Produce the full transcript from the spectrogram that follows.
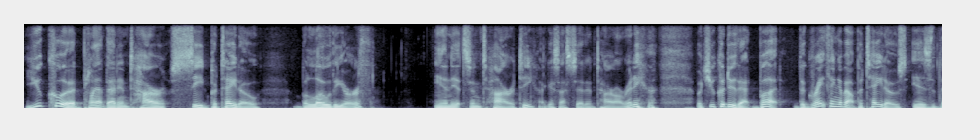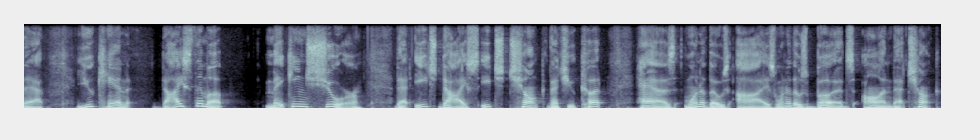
You could plant that entire seed potato below the earth in its entirety. I guess I said entire already, but you could do that. But the great thing about potatoes is that you can dice them up, making sure that each dice, each chunk that you cut, has one of those eyes, one of those buds on that chunk.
